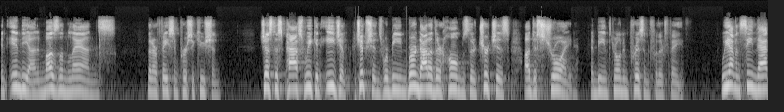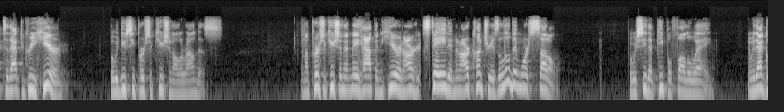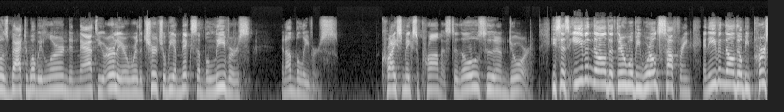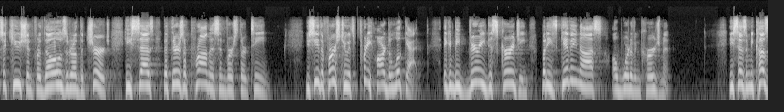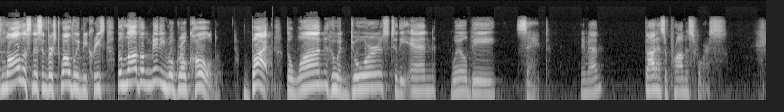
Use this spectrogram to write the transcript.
in India, and in Muslim lands that are facing persecution. Just this past week in Egypt, Egyptians were being burned out of their homes, their churches uh, destroyed, and being thrown in prison for their faith. We haven't seen that to that degree here, but we do see persecution all around us. And a persecution that may happen here in our state and in our country is a little bit more subtle. But we see that people fall away. And that goes back to what we learned in Matthew earlier, where the church will be a mix of believers and unbelievers. Christ makes a promise to those who endure. He says, even though that there will be world suffering, and even though there'll be persecution for those that are of the church, he says that there's a promise in verse 13. You see, the first two, it's pretty hard to look at. It can be very discouraging, but he's giving us a word of encouragement. He says, And because lawlessness in verse 12 will increase, the love of many will grow cold. But the one who endures to the end will be saved. Amen? God has a promise for us.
